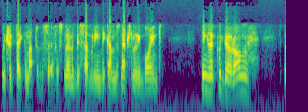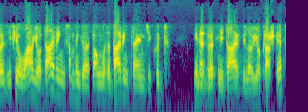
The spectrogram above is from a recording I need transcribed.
which would take them up to the surface. Then the submarine becomes naturally buoyant. Things that could go wrong, suppose if you're while you're diving, something goes wrong with the diving planes, you could inadvertently dive below your crush depth.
